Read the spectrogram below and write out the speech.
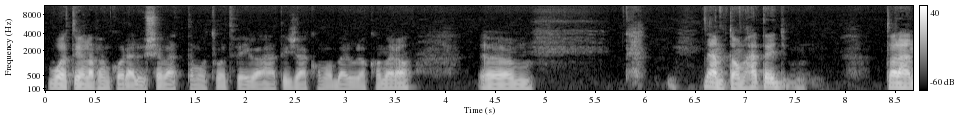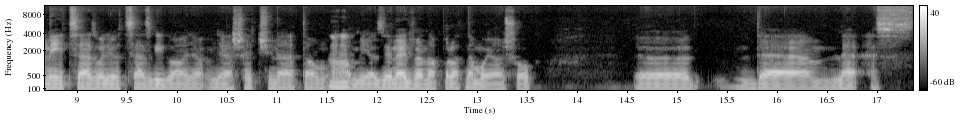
volt olyan nap, amikor elő se vettem, ott volt vége a hátizsákomba belül a kamera. Nem tudom, hát egy talán 400 vagy 500 giga nyerset csináltam, Aha. ami azért 40 nap alatt nem olyan sok, de le, ez,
